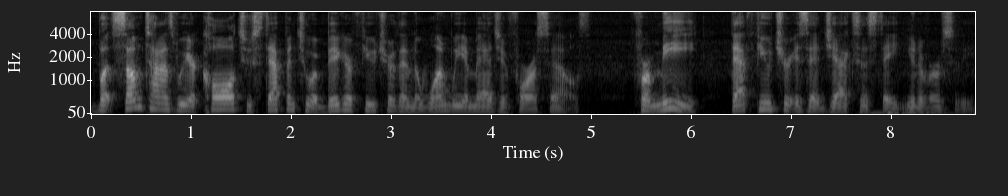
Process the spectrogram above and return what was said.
But sometimes we are called to step into a bigger future than the one we imagine for ourselves. For me, that future is at Jackson State University.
